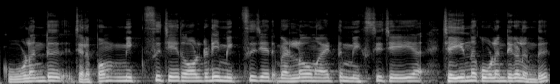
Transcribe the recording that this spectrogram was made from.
കൂളന്റ് ചിലപ്പം മിക്സ് ചെയ്ത് ഓൾറെഡി മിക്സ് ചെയ്ത് വെള്ളവുമായിട്ട് മിക്സ് ചെയ്യുക ചെയ്യുന്ന കൂളന്റുകളുണ്ട്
